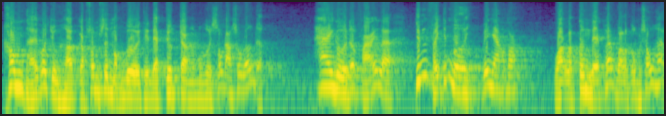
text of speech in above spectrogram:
không thể có trường hợp cặp song sinh một người thì đẹp tuyệt trần một người xấu đau xấu đớn được. Hai người nó phải là chín phẩy chín mười với nhau thôi. Hoặc là cùng đẹp hết hoặc là cùng xấu hết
